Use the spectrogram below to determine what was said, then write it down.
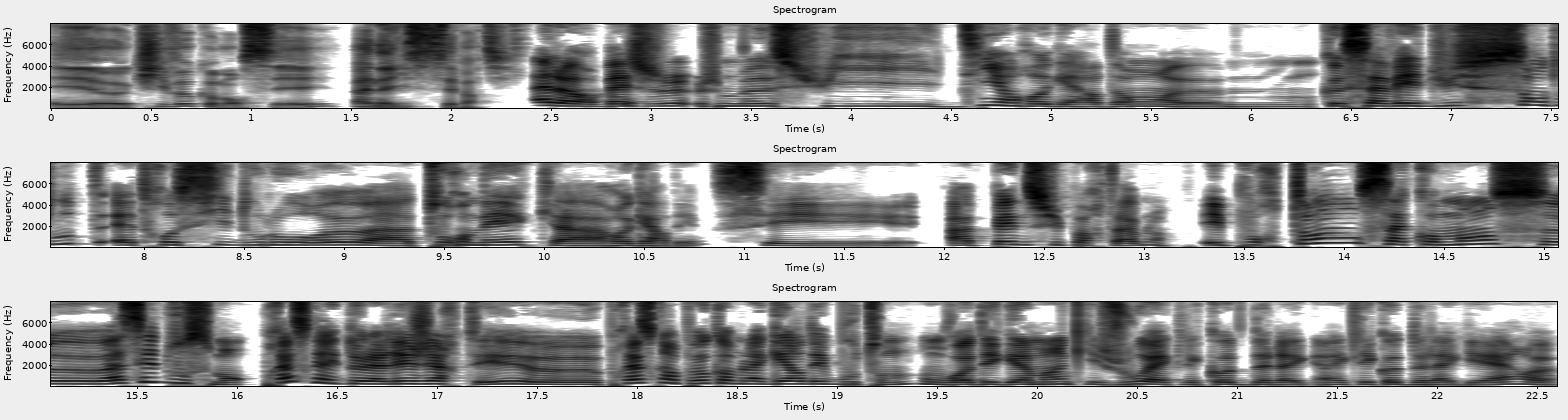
Et euh, qui veut commencer? Anaïs, c'est parti. Alors, ben, je, je me suis dit en regardant que ça avait dû sans doute être aussi douloureux à tourner qu'à regarder. C'est à peine supportable. Et pourtant, ça commence euh, assez doucement, presque avec de la légèreté, euh, presque un peu comme la guerre des boutons. On voit des gamins qui jouent avec les codes de la, avec les codes de la guerre.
